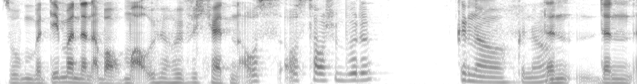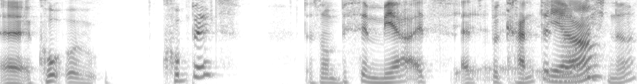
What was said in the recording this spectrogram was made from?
so mit denen man dann aber auch mal Höflichkeiten aus, austauschen würde. genau, genau. Dann, dann äh, äh, Kumpels, das ist noch ein bisschen mehr als, als Bekannte, Äh, ja. glaube ich, ne?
